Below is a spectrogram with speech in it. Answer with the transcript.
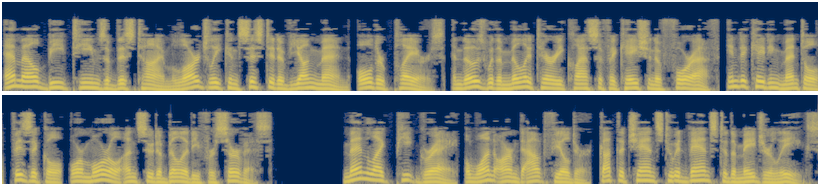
MLB teams of this time largely consisted of young men, older players, and those with a military classification of 4F, indicating mental, physical, or moral unsuitability for service. Men like Pete Gray, a one-armed outfielder, got the chance to advance to the major leagues.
